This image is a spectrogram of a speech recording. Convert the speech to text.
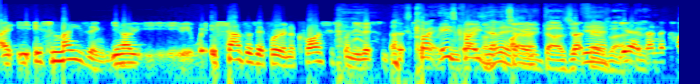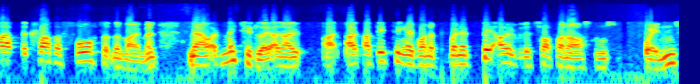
it's amazing. You know, it sounds as if we're in a crisis when you listen to It's cra- it's crazy, isn't it? It totally does. It But- feels like yeah, doesn't and the club, the club are fourth at the moment. Now, admittedly, I know I, I, I did think everyone went a bit over the top on Arsenal's wins,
